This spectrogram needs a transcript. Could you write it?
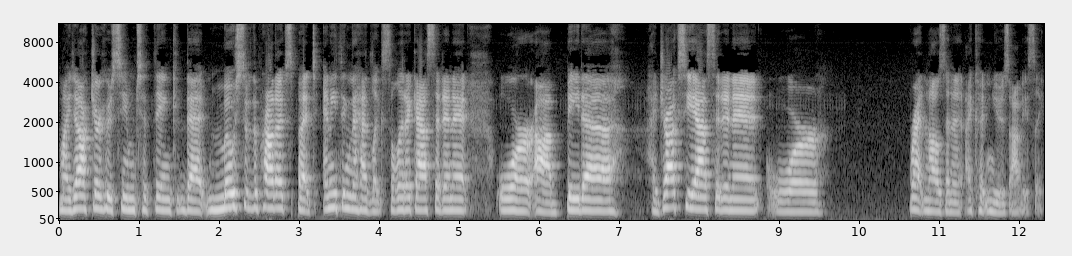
my doctor who seemed to think that most of the products, but anything that had like salicylic acid in it or uh, beta hydroxy acid in it or retinols in it I couldn't use obviously.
